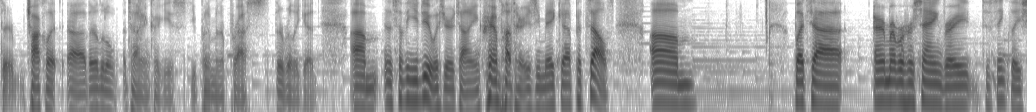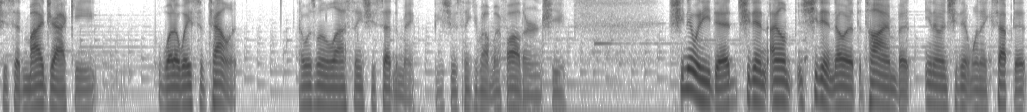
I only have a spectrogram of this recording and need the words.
They're chocolate. Uh, they're little Italian cookies. You put them in a press. They're really good. Um, and it's something you do with your Italian grandmother is you make uh, pizzelles. Um, but uh, I remember her saying very distinctly. She said, "My Jackie what a waste of talent. That was one of the last things she said to me because she was thinking about my father and she she knew what he did. She didn't. I don't. She didn't know it at the time, but you know, and she didn't want to accept it.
